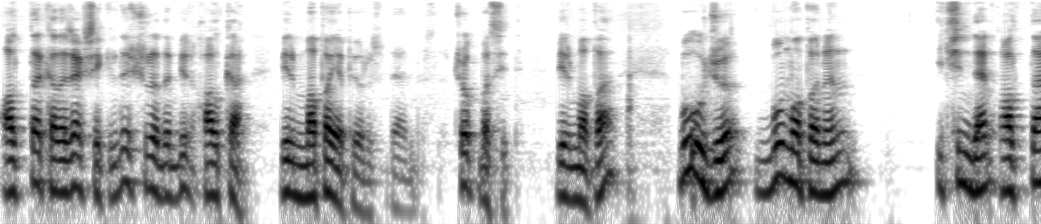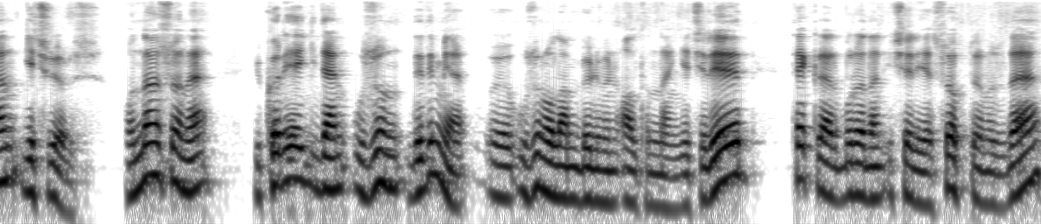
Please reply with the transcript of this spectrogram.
altta kalacak şekilde şurada bir halka, bir mapa yapıyoruz değerli dostlar. Çok basit bir mapa. Bu ucu bu mapanın içinden alttan geçiriyoruz. Ondan sonra yukarıya giden uzun dedim ya e, uzun olan bölümün altından geçirip tekrar buradan içeriye soktuğumuzda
